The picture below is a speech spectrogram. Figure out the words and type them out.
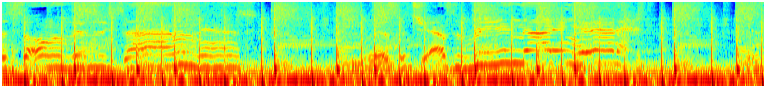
Another song of his excitement There's a chance of reigniting it. The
